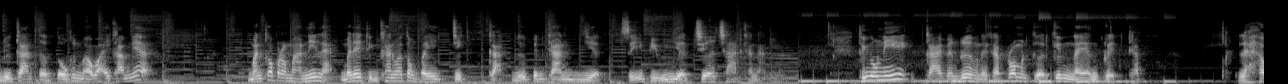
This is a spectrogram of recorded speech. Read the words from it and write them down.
หรือการเติบโตขึ้นมาว่าไอ้คำเนี้ยมันก็ประมาณนี้แหละ ไม่ได้ถึงขั้นว่าต้องไปจิกกัด หรือเป็นการเหยียดสีผิวเหยียดเชื้อชาติขนาดนั้นถึงตรงนี้กลายเป็นเรื่องเลยครับ เพราะมันเกิดขึ้นในอังกฤษครับ แล้ว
